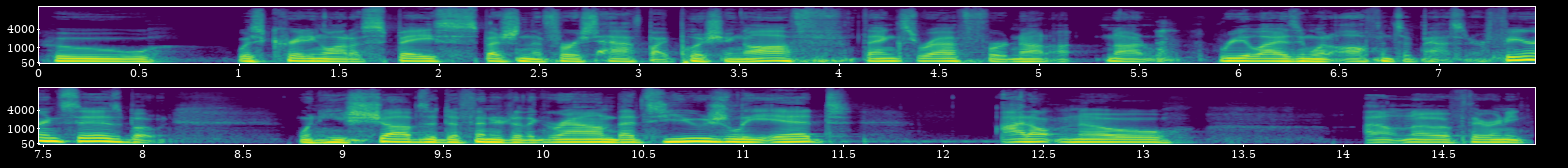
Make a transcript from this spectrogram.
who was creating a lot of space, especially in the first half by pushing off. Thanks, ref, for not not realizing what offensive pass interference is. But when he shoves a defender to the ground, that's usually it. I don't know. I don't know if there are any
